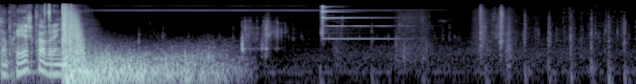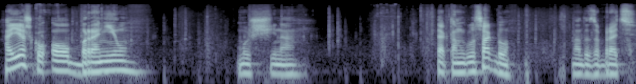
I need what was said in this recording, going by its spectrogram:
Там хаешку обронил. Хаешку обронил мужчина. Так, там глушак был. Надо забрать.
